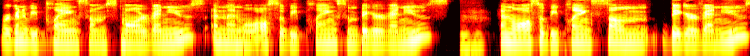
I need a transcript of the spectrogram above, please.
We're going to be playing some smaller venues, and then we'll also be playing some bigger venues. Mm-hmm. And we'll also be playing some bigger venues.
